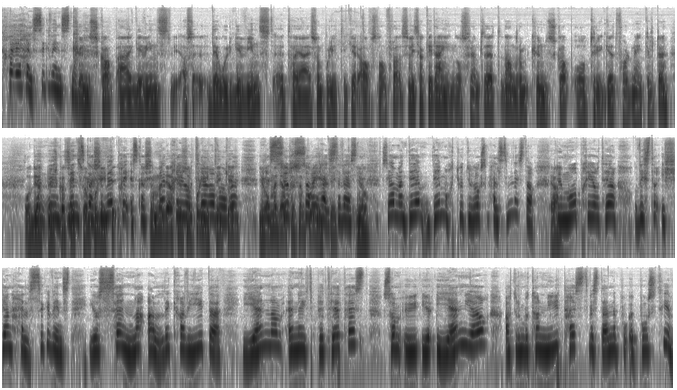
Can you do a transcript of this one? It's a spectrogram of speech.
Hva er helsegevinsten? Kunnskap er gevinst. Altså, det ordet gevinst eh, tar jeg som politiker avstand fra. Så vi skal ikke regne oss frem til dette. Det handler om kunnskap og trygghet for den enkelte. Og det at du Men, skal men sitte som ikke vi, skal ikke vi prioritere våre politiker- men ressurser i helsevesenet? Ja, men det, det måtte jo du òg som helseminister. Ja. Du må prioritere. Og hvis det ikke er en helsegevinst i å sende alle gravide gjennom en IPT-test, som igjen gjør at du må ta ny test hvis den er positiv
